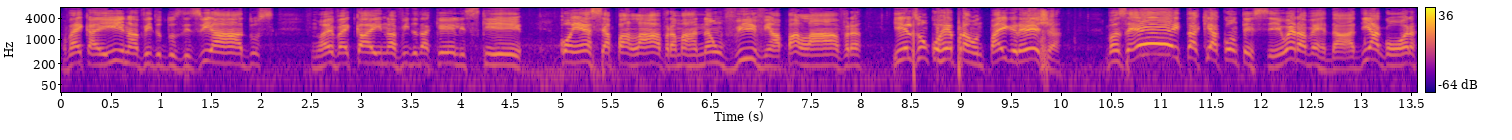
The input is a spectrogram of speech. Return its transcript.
Vai cair na vida dos desviados, não é? Vai cair na vida daqueles que conhecem a palavra, mas não vivem a palavra. E eles vão correr para onde? Para a igreja. Vão dizer, eita, que aconteceu, era verdade. E agora?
